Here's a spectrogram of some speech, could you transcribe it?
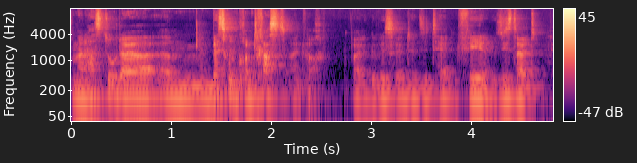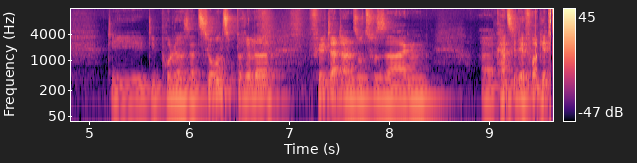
und dann hast du da ähm, einen besseren Kontrast einfach, weil gewisse Intensitäten fehlen. Du siehst halt, die, die Polarisationsbrille filtert dann sozusagen, äh, kannst du dir vorstellen,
